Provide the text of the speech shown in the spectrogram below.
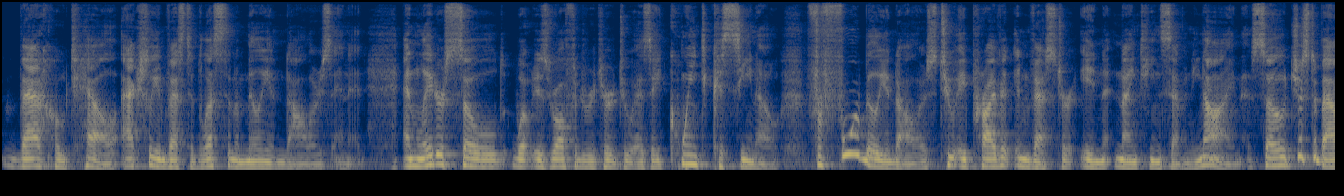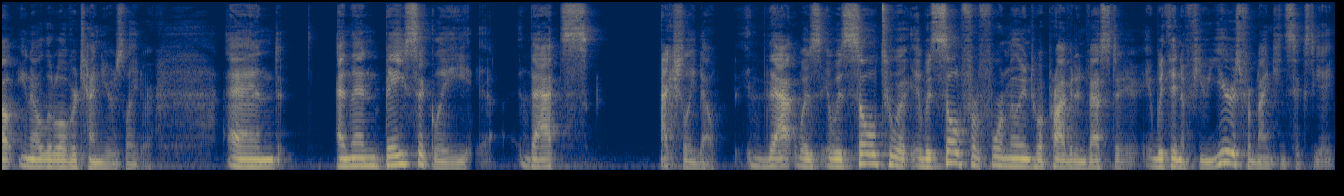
that hotel actually invested less than a million dollars in it, and later sold what is often referred to as a quaint casino for four million dollars to a private investor in 1979. So just about you know a little over ten years later, and and then basically that's actually no. That was it was sold to a, it was sold for 4 million to a private investor within a few years from 1968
